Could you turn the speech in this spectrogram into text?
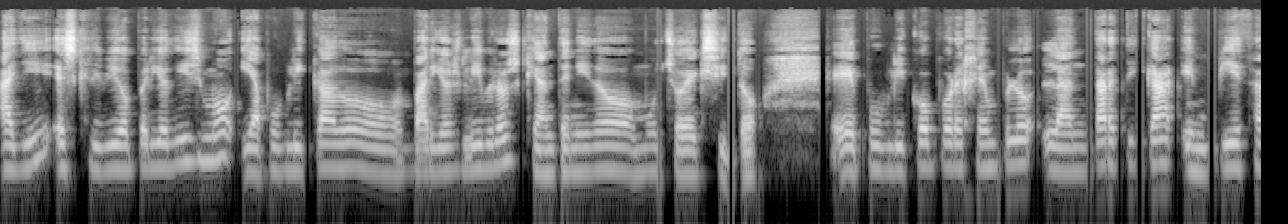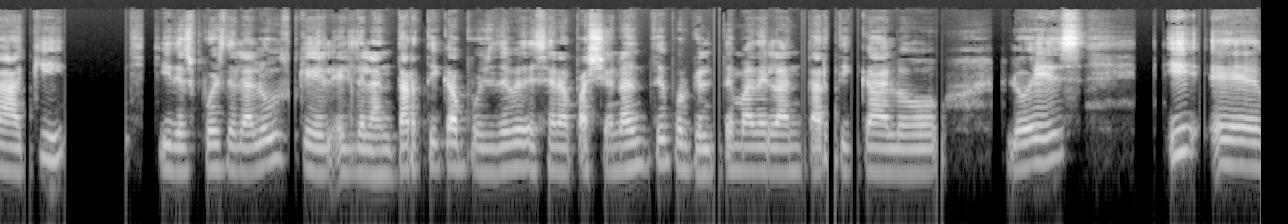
Allí escribió periodismo y ha publicado varios libros que han tenido mucho éxito. Eh, publicó, por ejemplo, La Antártica empieza aquí, y después de la luz, que el, el, de la Antártica pues debe de ser apasionante porque el tema de la Antártica lo, lo es y eh,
